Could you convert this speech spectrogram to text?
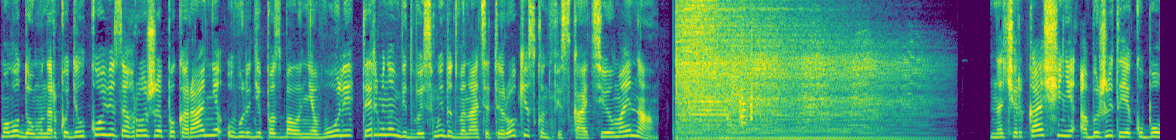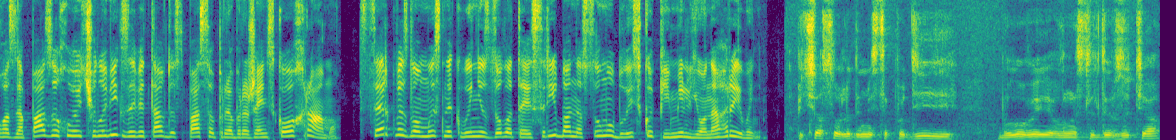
Молодому наркоділкові загрожує покарання у вигляді позбавлення волі терміном від 8 до 12 років з конфіскацією майна. На Черкащині, аби жити як у Бога за пазухою, чоловік завітав до Спасо-Преображенського храму. З церкви зловмисник виніс золота і срібла на суму близько півмільйона гривень. Під час огляду місця події було виявлено сліди взуття,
